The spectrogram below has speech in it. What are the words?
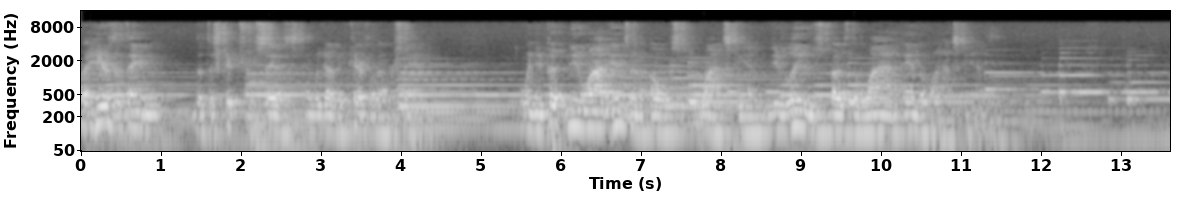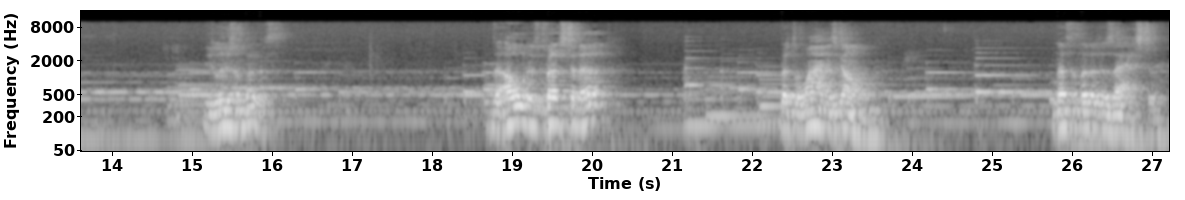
But here's the thing that the scripture says, and we've got to be careful to understand. When you put new wine into an old wineskin, you lose both the wine and the wineskin. You lose them both. The old is busted up, but the wine is gone. Nothing but a disaster.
